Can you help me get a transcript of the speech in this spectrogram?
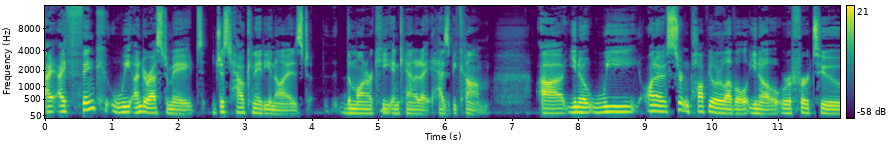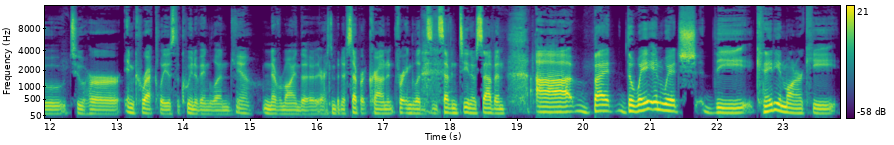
I, I think we underestimate just how Canadianized the monarchy in Canada has become. Uh, you know, we on a certain popular level, you know, refer to to her incorrectly as the Queen of England. Yeah. Never mind, the, there hasn't been a separate crown for England since 1707. Uh, but the way in which the Canadian monarchy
